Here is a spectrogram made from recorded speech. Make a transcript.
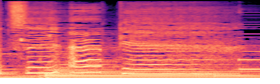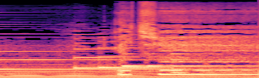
不辞而别离去。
